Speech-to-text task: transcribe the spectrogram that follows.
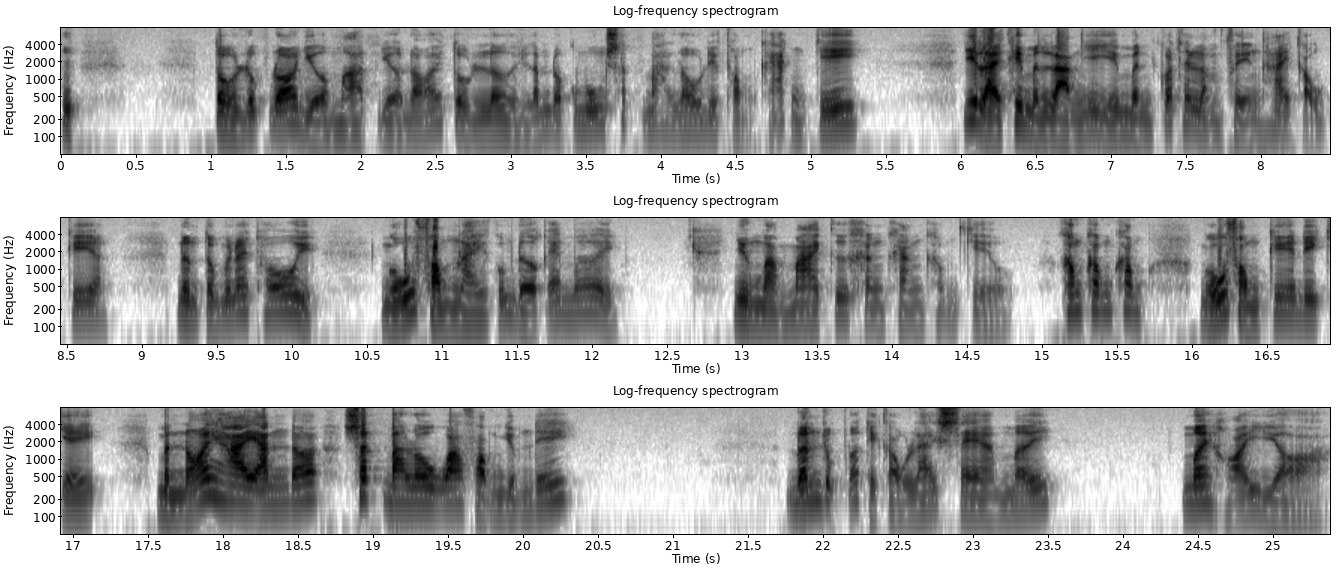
tôi lúc đó vừa mệt vừa đói, tôi lười lắm đâu có muốn xách ba lô đi phòng khác làm chi. Với lại khi mình làm như vậy mình có thể làm phiền hai cậu kia. Nên tôi mới nói thôi, ngủ phòng này cũng được em ơi. Nhưng mà Mai cứ khăng khăng không chịu. Không không không, ngủ phòng kia đi chị. Mình nói hai anh đó xách ba lô qua phòng giùm đi. Đến lúc đó thì cậu lái xe mới mới hỏi dò.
